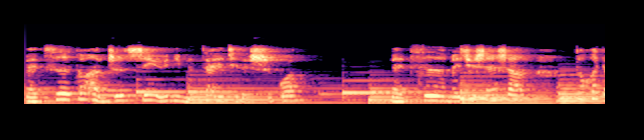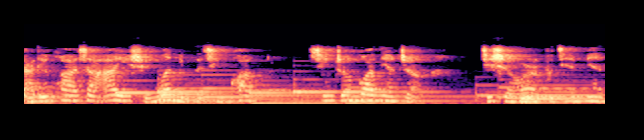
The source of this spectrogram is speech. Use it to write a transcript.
每次都很珍惜与你们在一起的时光，每次没去山上，都会打电话向阿姨询问你们的情况，心中挂念着。即使偶尔不见面，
